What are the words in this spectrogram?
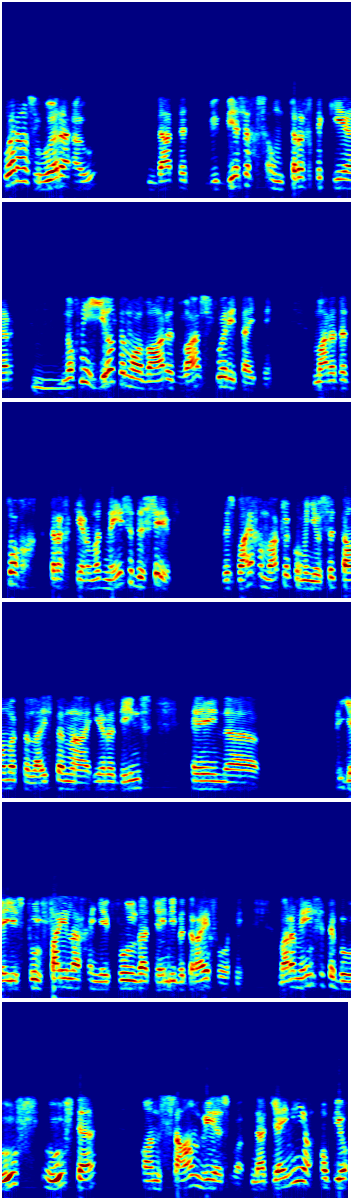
oral hoor 'n ou dat dit besig is om terug te keer. Hmm. Nog nie heeltemal waar dit was voor die tyd nie, maar dat dit tog terugkeer omdat mense besef dis baie gemaklik om in jou sitkamer te luister na 'n erediens en uh jy is voel veilig en jy voel dat jy nie bedreig word nie. Maar mense het 'n behoef behoefte aan saamwees ook. Dat jy nie op jou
